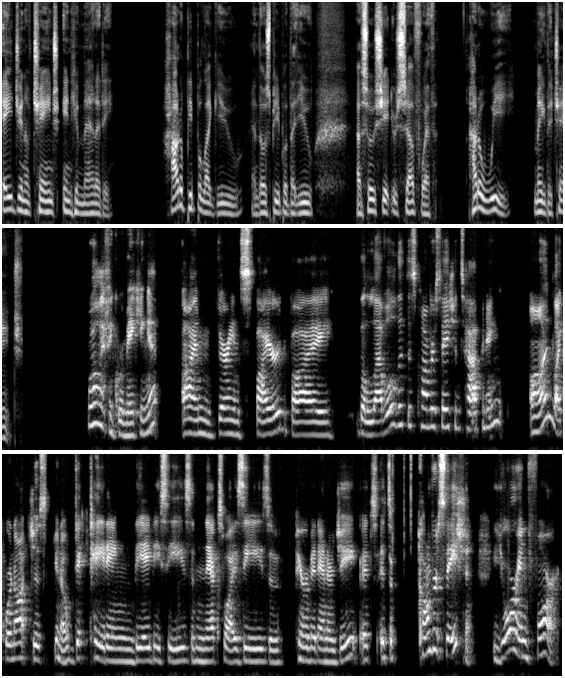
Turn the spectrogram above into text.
agent of change in humanity. How do people like you and those people that you associate yourself with, how do we make the change? Well, I think we're making it. I'm very inspired by the level that this conversation's happening on. Like we're not just, you know, dictating the ABCs and the XYZs of pyramid energy. It's it's a conversation. You're informed.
